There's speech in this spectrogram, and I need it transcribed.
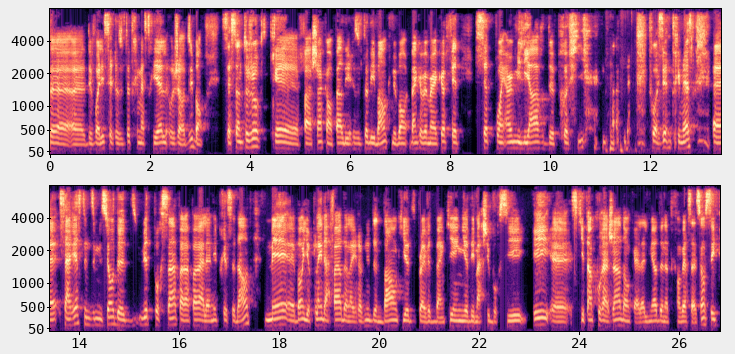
a dévoilé ses résultats trimestriels aujourd'hui. Bon, ça sonne toujours très fâchant quand on parle des résultats des banques, mais bon, Bank of America fait 7,1 milliards de profits dans le troisième trimestre. Euh, ça reste une diminution de 8% par rapport à l'année précédente, mais euh, bon, il y a plein d'affaires dans les revenus d'une banque, il y a du private banking, il y a des marchés boursiers et euh, ce qui est encourageant, donc à la lumière de notre conversation, c'est que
